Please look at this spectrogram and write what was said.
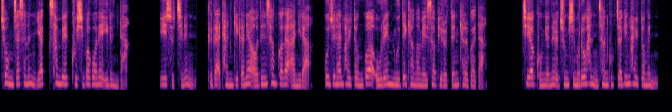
총 자산은 약 390억 원에 이른다. 이 수치는 그가 단기간에 얻은 성과가 아니라 꾸준한 활동과 오랜 무대 경험에서 비롯된 결과다. 지역 공연을 중심으로 한 전국적인 활동은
